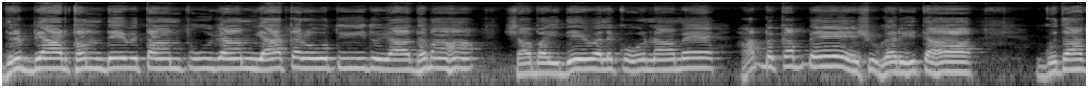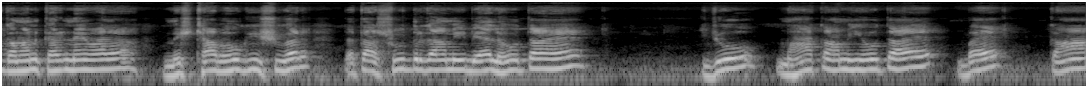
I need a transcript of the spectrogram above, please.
द्रव्यार्थम देवतां पूजां या करोति दुयाधमः स वै देवल को नाम हब कब्बेशु गरिता। गुदा गमन करने वाला मिष्ठा भोगी शुगर तथा शूद्रगामी बैल होता है। जो महाकामी होता है, वह का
